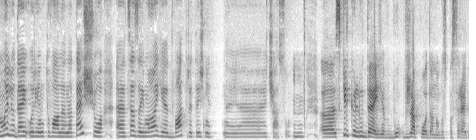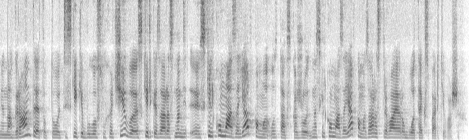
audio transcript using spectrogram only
Ми людей орієнтували на те, що е, це займає 2-3 тижні е, часу. Е, Скільки людей вже подано безпосередньо на гранти? Тобто, скільки було слухачів, скільки зараз над скількома заявками, так скажу, на скількома заявками зараз триває робота експертів ваших?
